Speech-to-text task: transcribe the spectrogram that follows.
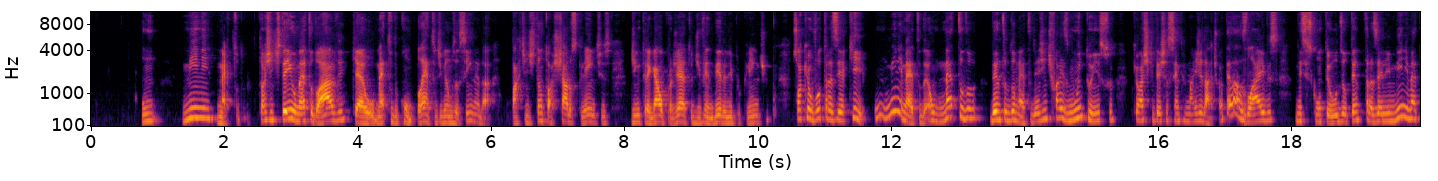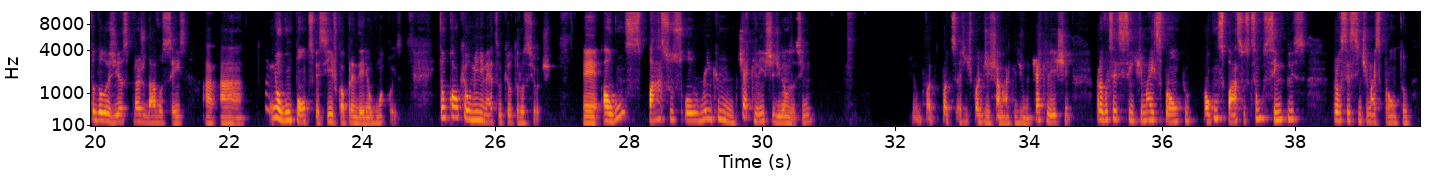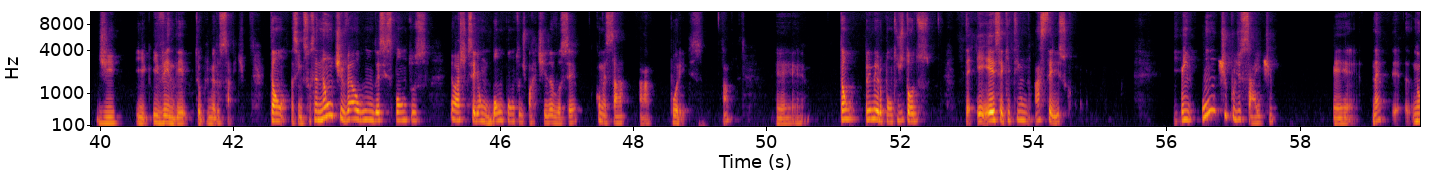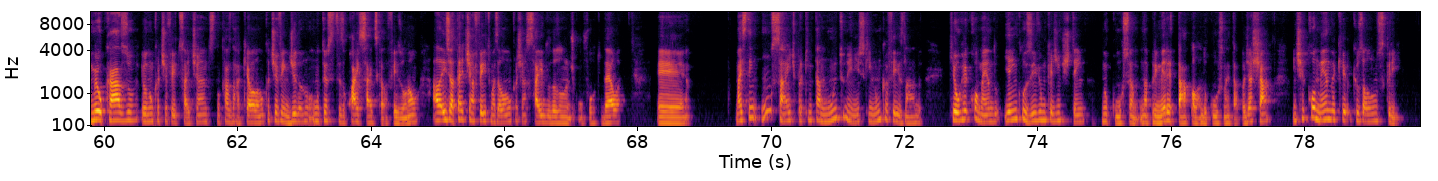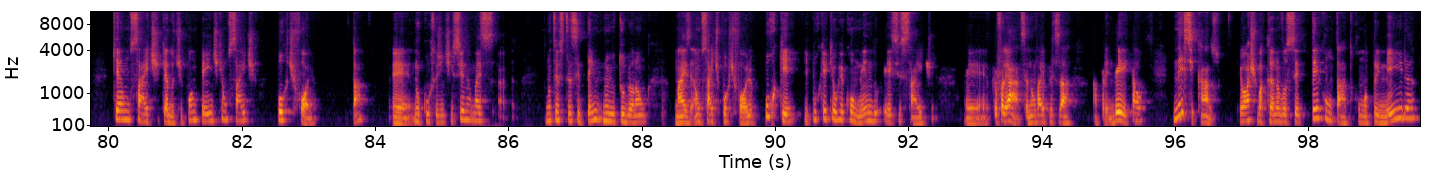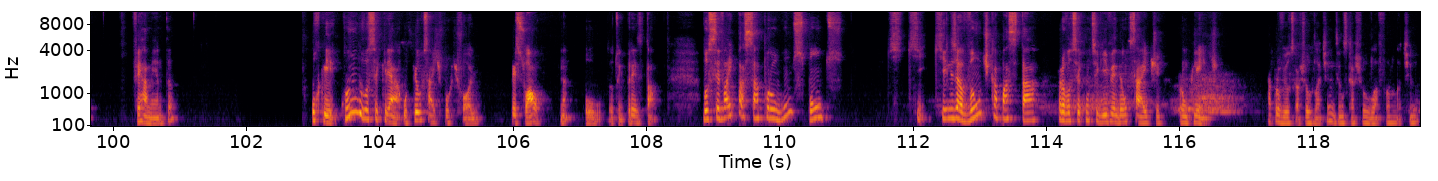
um mini método. Então a gente tem o método AVE, que é o método completo, digamos assim, né, da parte de tanto achar os clientes, de entregar o projeto, de vender ali para o cliente. Só que eu vou trazer aqui um mini método, é um método dentro do método. E a gente faz muito isso, que eu acho que deixa sempre mais didático. Até nas lives, nesses conteúdos, eu tento trazer ali mini metodologias para ajudar vocês a, a, em algum ponto específico, aprenderem alguma coisa. Então, qual que é o mini método que eu trouxe hoje? É, alguns passos, ou meio que um checklist, digamos assim, pode, pode, a gente pode chamar aqui de um checklist, para você se sentir mais pronto, alguns passos que são simples para você se sentir mais pronto de ir, ir vender o seu primeiro site. Então, assim, se você não tiver algum desses pontos, eu acho que seria um bom ponto de partida você começar a por eles. Tá? É, então, primeiro ponto de todos, esse aqui tem um asterisco. Tem um tipo de site é, né? No meu caso, eu nunca tinha feito site antes. No caso da Raquel, ela nunca tinha vendido. Eu não tenho certeza quais sites que ela fez ou não. A Laís até tinha feito, mas ela nunca tinha saído da zona de conforto dela. É... Mas tem um site para quem está muito no início, quem nunca fez nada, que eu recomendo, e é inclusive um que a gente tem no curso, na primeira etapa lá do curso, na etapa de achar, a gente recomenda que, que os alunos criem. Que é um site que é do tipo OnePage, que é um site portfólio. Tá? É, no curso a gente ensina, mas ah, não tenho certeza se tem no YouTube ou não mas é um site portfólio. Por quê? E por que, que eu recomendo esse site? É, porque eu falei, ah, você não vai precisar aprender e tal. Nesse caso, eu acho bacana você ter contato com uma primeira ferramenta, porque quando você criar o teu site portfólio pessoal, né, ou da tua empresa e tal, você vai passar por alguns pontos que, que, que eles já vão te capacitar para você conseguir vender um site para um cliente. Dá para ouvir os cachorros latindo? Tem uns cachorros lá fora latindo.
